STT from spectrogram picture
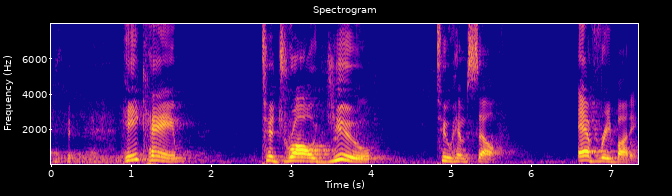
he came to draw you to himself. Everybody.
